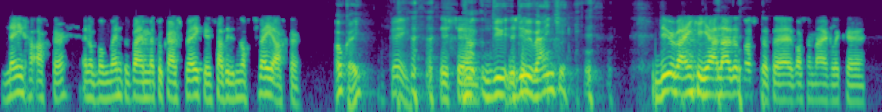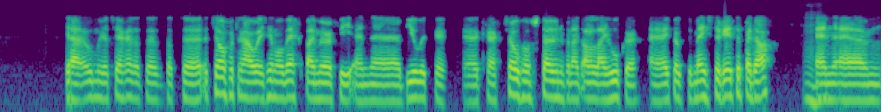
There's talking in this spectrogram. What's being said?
negen achter. En op het moment dat wij met elkaar spreken, staat hij er nog twee achter. Oké, oké. Dus eh, een duur, dus duur wijntje. Duur wijntje, ja, nou dat was, dat, eh, was hem eigenlijk. eh, ja, hoe moet je dat zeggen? Dat, eh, dat, het zelfvertrouwen is helemaal weg bij Murphy. En eh Buick krijgt zoveel steun vanuit allerlei hoeken. hij heeft ook de meeste ritten per dag. Mhm. En ehm,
